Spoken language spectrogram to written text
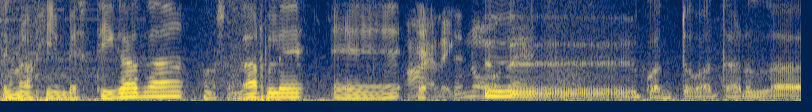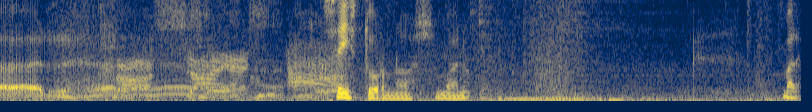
Tecnología investigada. Vamos a darle. Eh, eh, eh, ¿Cuánto va a tardar? Seis turnos. Bueno. Vale.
